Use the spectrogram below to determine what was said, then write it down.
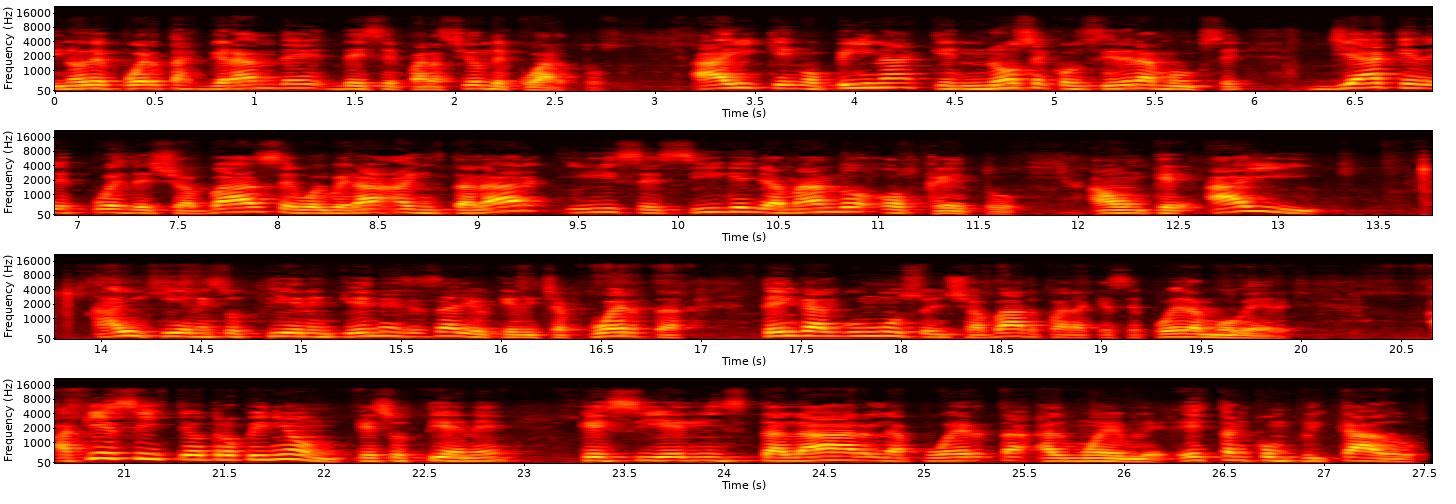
y no de puertas grandes de separación de cuartos. Hay quien opina que no se considera muxe, ya que después de Shabbat se volverá a instalar y se sigue llamando objeto aunque hay, hay quienes sostienen que es necesario que dicha puerta tenga algún uso en Shabbat para que se pueda mover. Aquí existe otra opinión que sostiene que si el instalar la puerta al mueble es tan complicado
